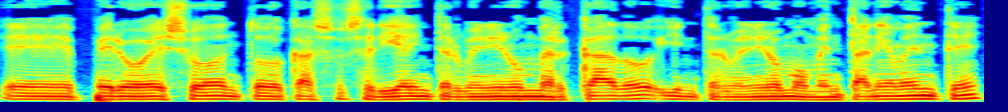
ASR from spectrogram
Eh, pero eso, en todo caso, sería intervenir un mercado, intervenir momentáneamente,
